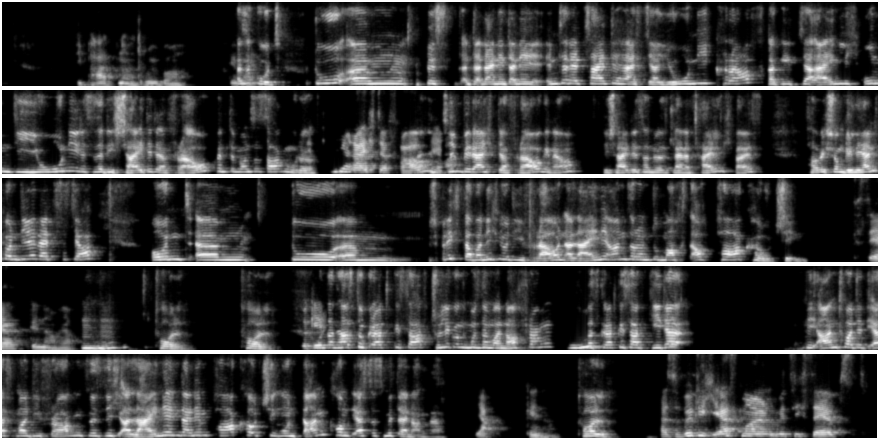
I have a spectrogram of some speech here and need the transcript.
die Partner drüber. Also gut, du ähm, bist, deine, deine Internetseite heißt ja Joni-Kraft. Da geht es ja eigentlich um die Joni, das ist ja die Scheide der Frau, könnte man so sagen, oder? Im Bereich der Frau. Im ja. Bereich der Frau, genau. Die Scheide ist ja nur ein kleiner Teil, ich weiß. Das habe ich schon gelernt von dir letztes Jahr. Und ähm, du ähm, sprichst aber nicht nur die Frauen alleine an, sondern du machst auch Paar-Coaching. Sehr genau, ja. Mhm, toll. Toll. Und dann hast du gerade gesagt, Entschuldigung, ich muss nochmal nachfragen. Mhm. Du hast gerade gesagt, jeder beantwortet erstmal die Fragen für sich alleine in deinem Paar-Coaching und dann kommt erst das Miteinander. Ja, genau. Toll. Also wirklich erstmal mit sich selbst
